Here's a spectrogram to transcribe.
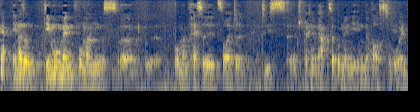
Ja, in also dem Moment, wo man es, äh, wo man fesselt, sollte dieses entsprechende Werkzeug, um denjenigen da rauszuholen,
